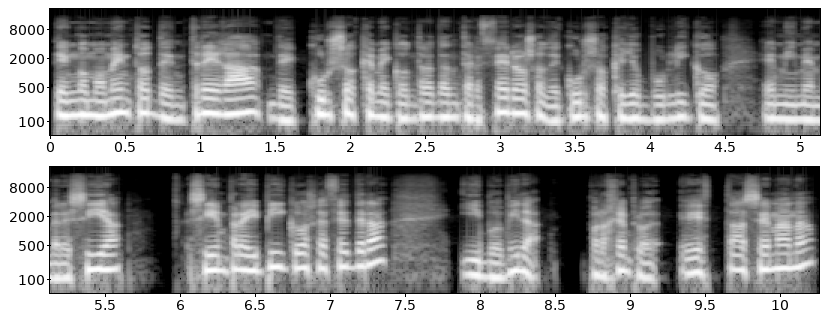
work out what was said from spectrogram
tengo momentos de entrega de cursos que me contratan terceros o de cursos que yo publico en mi membresía. Siempre hay picos, etcétera. Y pues mira, por ejemplo, esta semana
